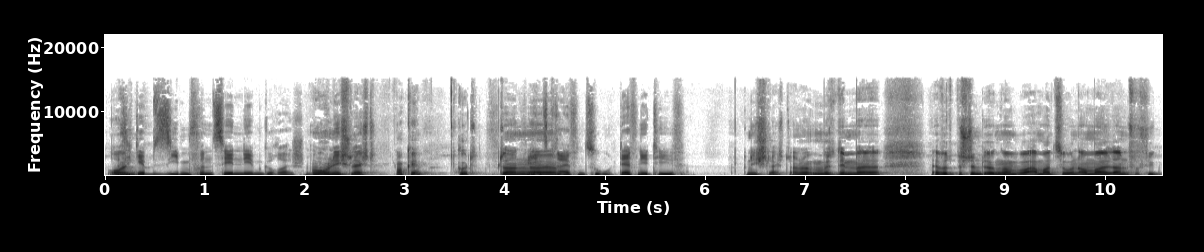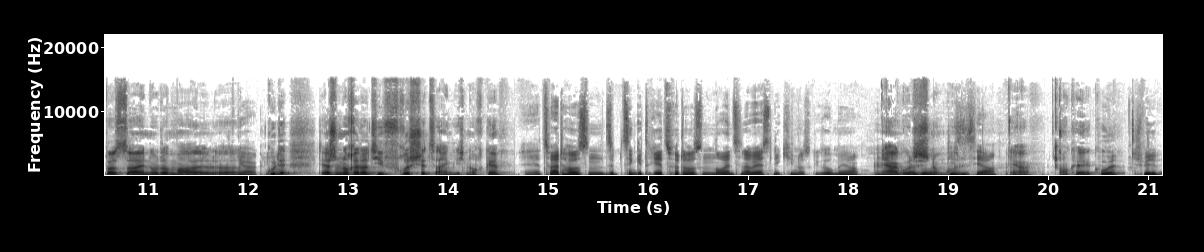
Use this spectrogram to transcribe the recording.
Und also ich gebe sieben von zehn Nebengeräuschen. Oh, nicht schlecht. Okay, gut. Dann Fans äh, greifen zu, definitiv. Nicht schlecht. Dem, äh, er wird bestimmt irgendwann bei Amazon auch mal dann verfügbar sein oder mal. Äh, ja, klar. Gut, der ist schon noch relativ frisch jetzt eigentlich noch, gell? 2017 äh, gedreht, 2019, aber er ist in die Kinos gekommen, ja. Ja, gut, also, ist normal. Dieses Jahr. Ja, okay, cool. Spielt,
